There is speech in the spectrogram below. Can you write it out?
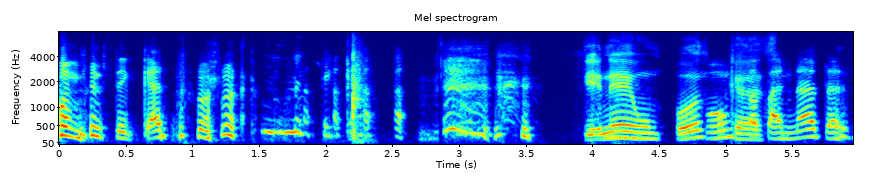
con mentecato. Como un mentecato. tiene un Como un podcast. papanatas.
